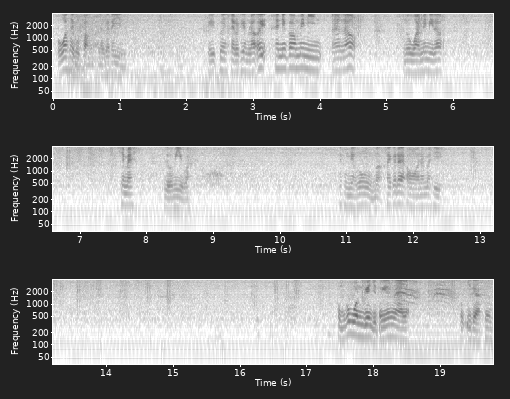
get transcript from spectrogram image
เพราะว่าใส่หูฟังอะไรก็ได้ยิน เฮ้ยเพื่อนใครเราเทียมแล้ว เอ้ยแค่นี้ก็ไม่มีอันแล้วโนวันไม่มีแล้ว ใช่ไหมหรือว่ามีอยู่วะแต่ผมอยากลงหลุมอะใครก็ได้เอาอันนั้นมาทีผมก็วนเวียนอยู่ตรงนี้ตั้งนานแล้วโอ้อีกแล้วขึ้น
